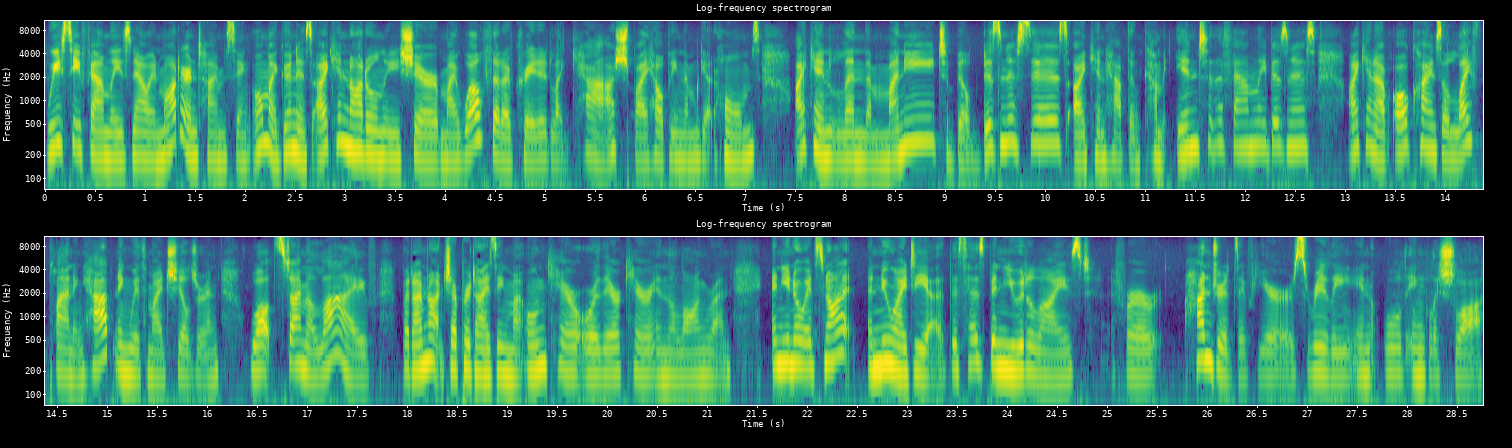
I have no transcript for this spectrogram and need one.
we see families now in modern times saying, oh my goodness, I can not only share my wealth that I've created, like cash, by helping them get homes, I can lend them money to build businesses, I can have them come into the family business, I can have all kinds of life planning happening with my children whilst I'm alive, but I'm not jeopardizing my own care or their care in the long run. And you know, it's not a new idea. This has been utilized for hundreds of years, really, in Old English law.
